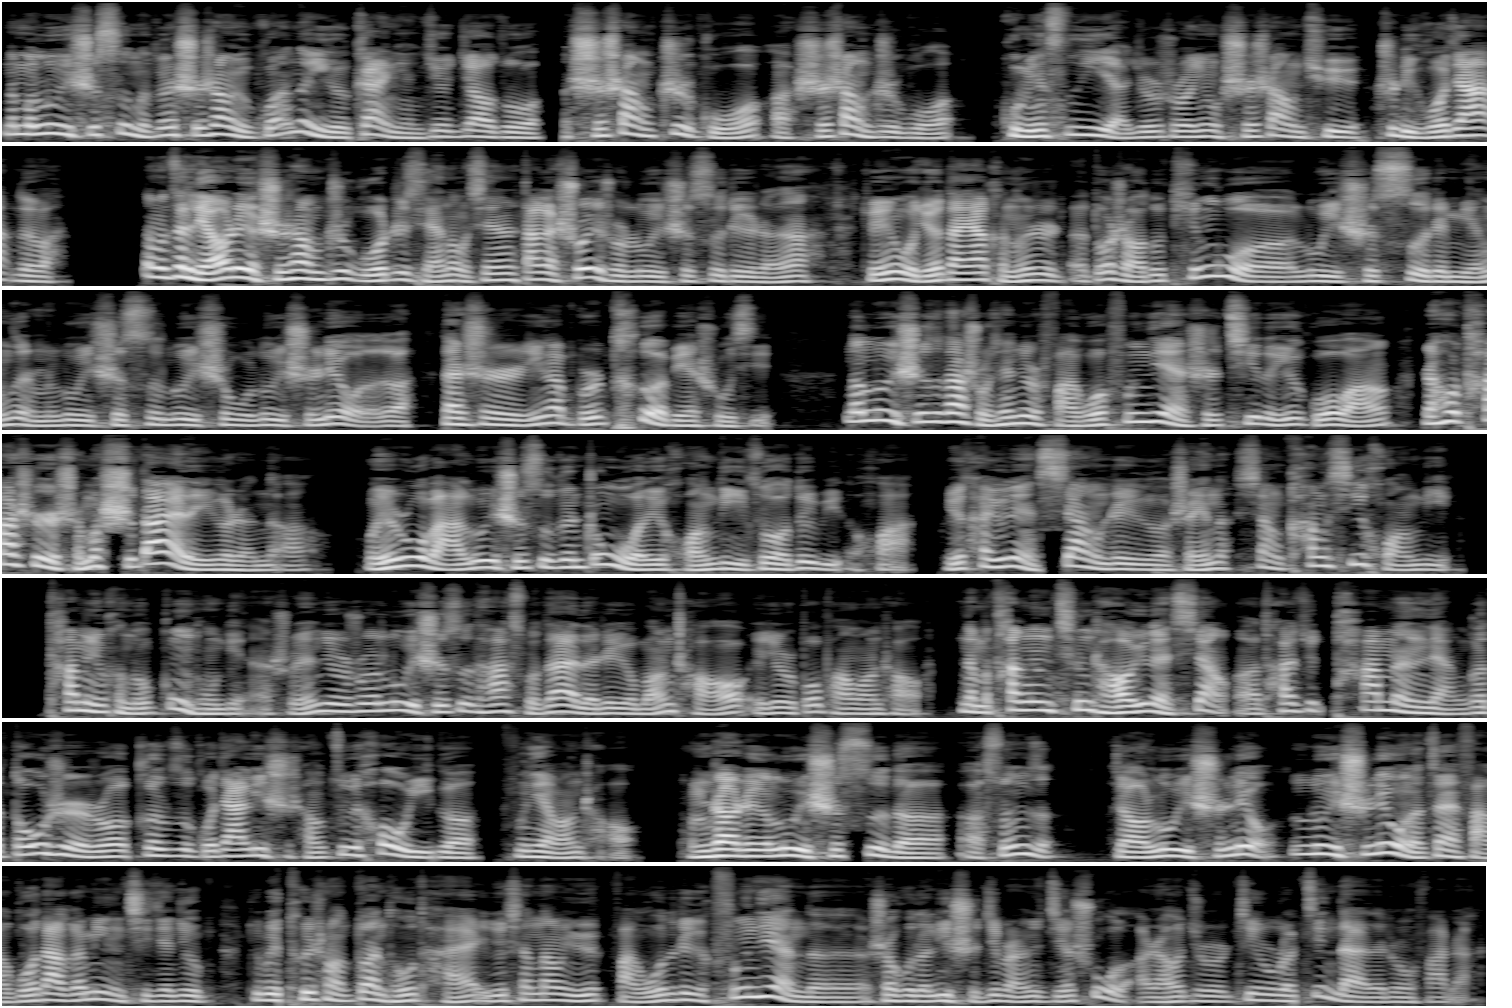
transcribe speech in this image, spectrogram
那么路易十四呢，跟时尚有关的一个概念就叫做时尚治国啊。时尚治国，顾名思义啊，就是说用时尚去治理国家，对吧？那么在聊这个时尚治国之前呢，我先大概说一说路易十四这个人啊，就因为我觉得大家可能是多少都听过路易十四这名字，什么路易十四、路易十五、路易十六的，对吧？但是应该不是特别熟悉。那路易十四他首先就是法国封建时期的一个国王，然后他是什么时代的一个人呢？啊？我觉得如果把路易十四跟中国的一个皇帝做对比的话，我觉得他有点像这个谁呢？像康熙皇帝。他们有很多共同点，首先就是说路易十四他所在的这个王朝，也就是波旁王朝，那么他跟清朝有点像啊，他就他们两个都是说各自国家历史上最后一个封建王朝。我们知道这个路易十四的呃孙子叫路易十六，路易十六呢在法国大革命期间就就被推上断头台，也就相当于法国的这个封建的社会的历史基本上就结束了，然后就是进入了近代的这种发展。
